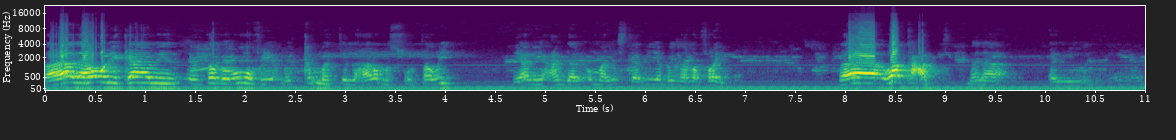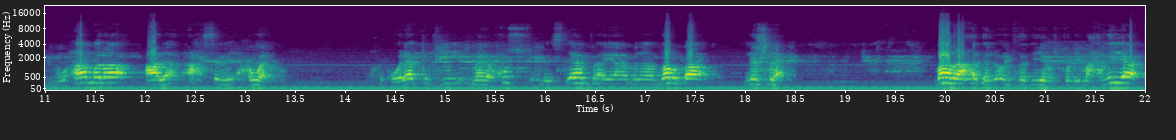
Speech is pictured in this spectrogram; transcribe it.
فهذا هو اللي كان ينتظروه في قمة الهرم السلطوي يعني عند الأمة الإسلامية بين ظفرين. فوقعت من المؤامرة على أحسن الأحوال. ولكن في ما يخص الإسلام فهي من ضربة نجلة بره هذا الأنثى دي مش محظية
